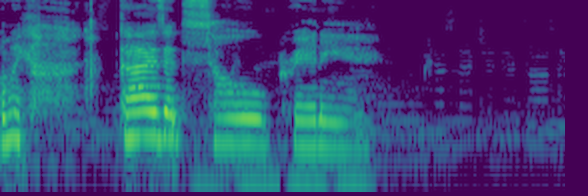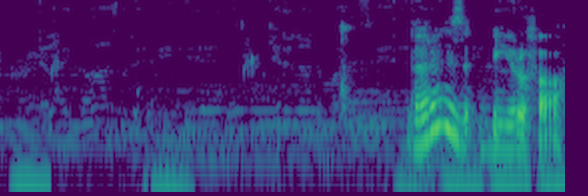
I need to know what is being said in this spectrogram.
Oh my God. Guys, it's so pretty. That is beautiful.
